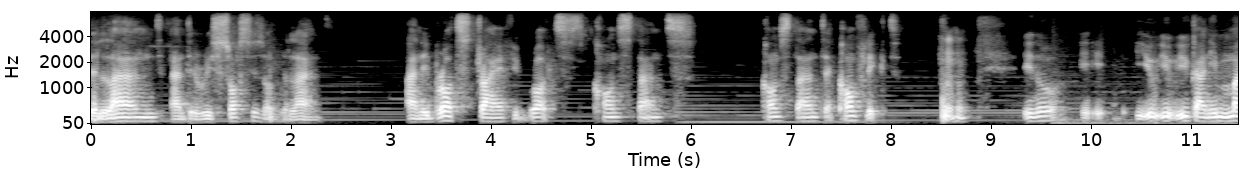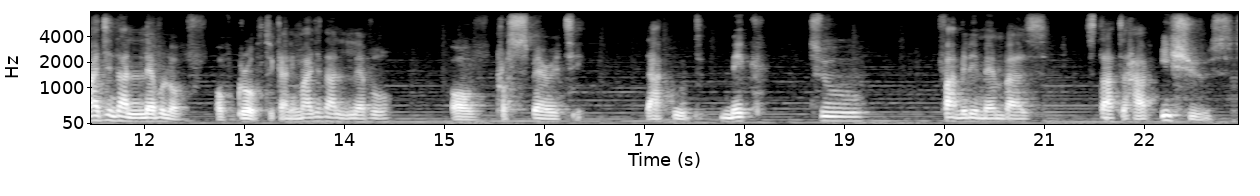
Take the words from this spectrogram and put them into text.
the land and the resources of the land. And it brought strife, it brought constant, constant uh, conflict. you know, it, you, you, you can imagine that level of, of growth, you can imagine that level of prosperity that could make two family members start to have issues.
